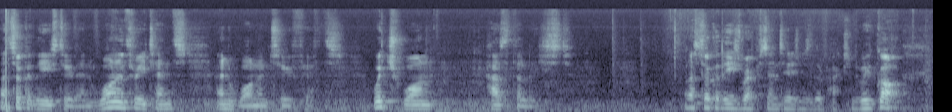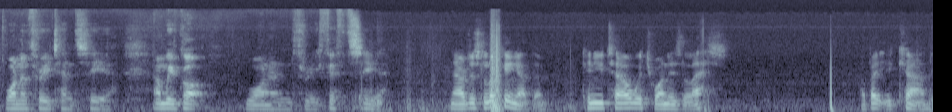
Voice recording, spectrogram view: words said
Let's look at these two then. One and three tenths and one and two fifths. Which one has the least? Let's look at these representations of the fractions. We've got one and three tenths here, and we've got one and three fifths here. Now, just looking at them, can you tell which one is less? I bet you can.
